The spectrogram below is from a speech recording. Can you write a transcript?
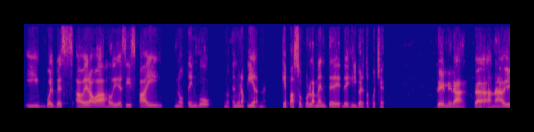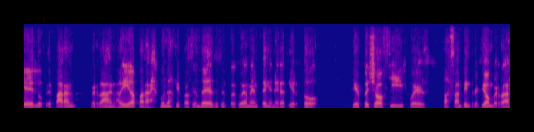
y vuelves a ver abajo y decís, ay, no tengo, no tengo una pierna. ¿Qué pasó por la mente de, Gilberto Pochet? Sí, mira, a nadie lo preparan, ¿verdad? En la vida para una situación de esas, entonces obviamente genera cierto, cierto shock y pues bastante impresión, ¿verdad?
